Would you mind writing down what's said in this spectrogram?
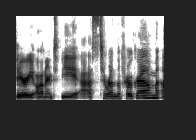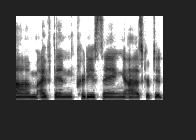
very honored to be asked to run the program. Um, I've been producing uh, scripted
